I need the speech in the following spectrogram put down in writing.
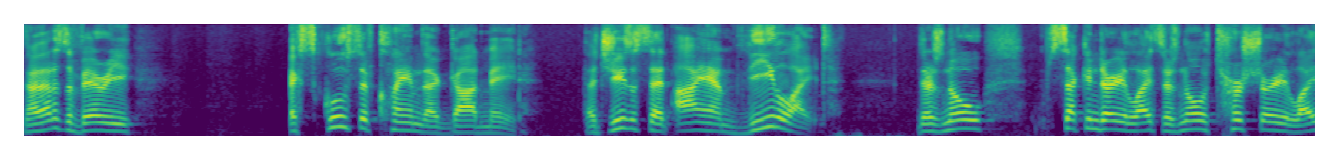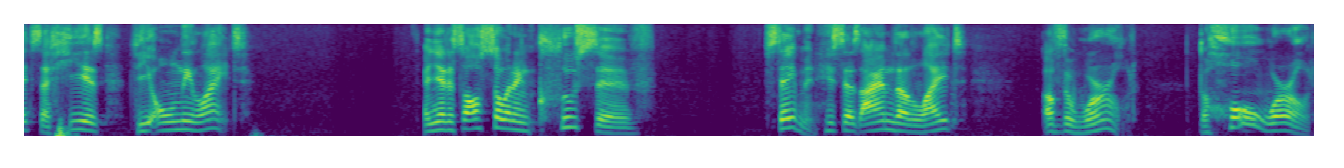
Now, that is a very exclusive claim that God made. That Jesus said, I am the light. There's no secondary lights, there's no tertiary lights, that He is the only light. And yet, it's also an inclusive statement. He says, I am the light of the world the whole world,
